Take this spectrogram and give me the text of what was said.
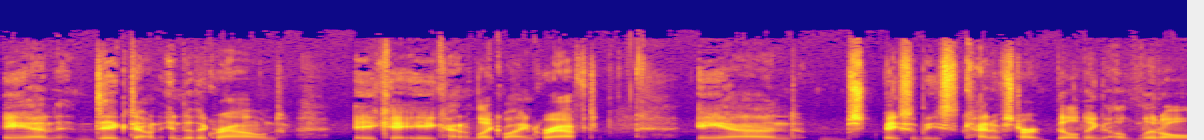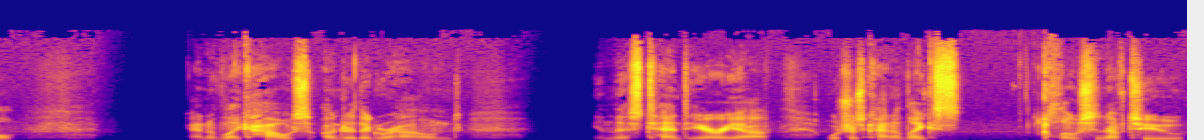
and dig down into the ground, aka kind of like Minecraft, and basically kind of start building a little kind of like house under the ground in this tent area, which was kind of like close enough to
